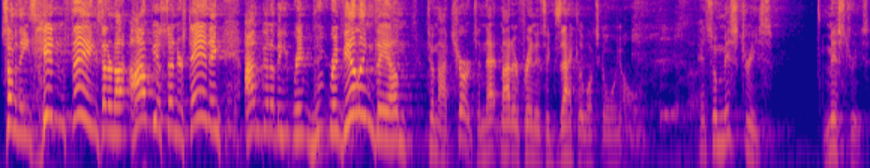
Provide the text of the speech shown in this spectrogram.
some of these hidden things that are not obvious understanding. I'm going to be re- revealing them to my church. And that, my dear friend, is exactly what's going on. And so, mysteries, mysteries.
